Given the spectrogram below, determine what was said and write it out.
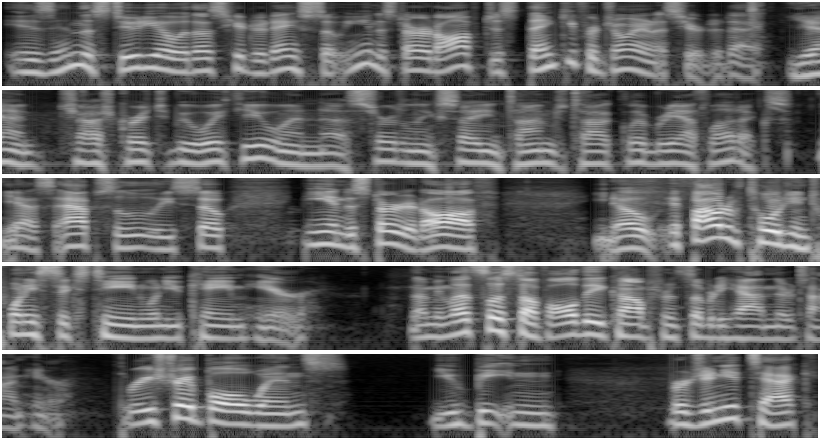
is in the studio with us here today. So, Ian, to start off, just thank you for joining us here today. Yeah, Josh, great to be with you, and uh, certainly exciting time to talk Liberty Athletics. Yes, absolutely. So, Ian, to start it off, you know, if I would have told you in 2016 when you came here, I mean, let's list off all the accomplishments somebody had in their time here. Three straight bowl wins. You've beaten Virginia Tech,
